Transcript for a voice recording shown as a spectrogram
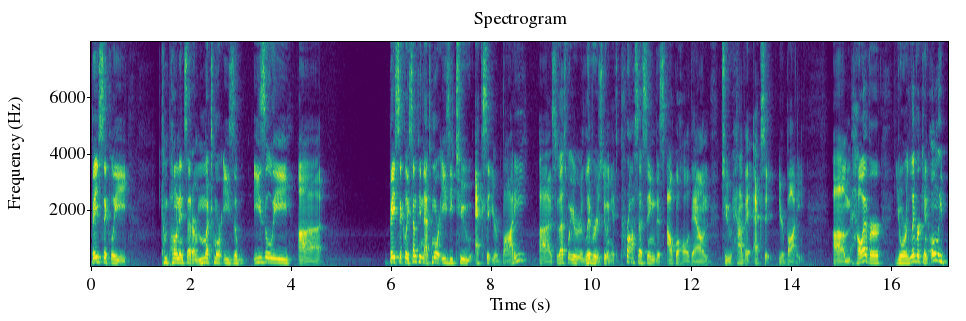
basically components that are much more easy, easily, uh, basically something that's more easy to exit your body. Uh, so that's what your liver is doing. It's processing this alcohol down to have it exit your body. Um, however, your liver can only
